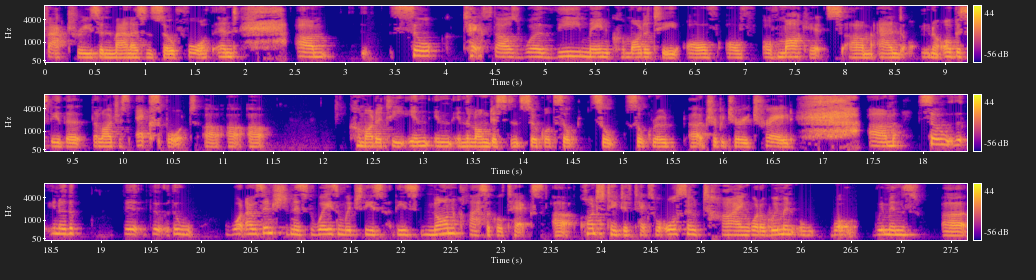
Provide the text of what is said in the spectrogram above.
factories and manors and so forth. And um, silk textiles were the main commodity of of, of markets, um, and you know obviously the the largest export. Uh, uh, uh, commodity in, in, in the long distance so-called Silk, Silk, Silk Road uh, tributary trade. Um, so, the, you know, the, the, the, the what I was interested in is the ways in which these these non-classical texts, uh, quantitative texts, were also tying what a women what women's uh,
